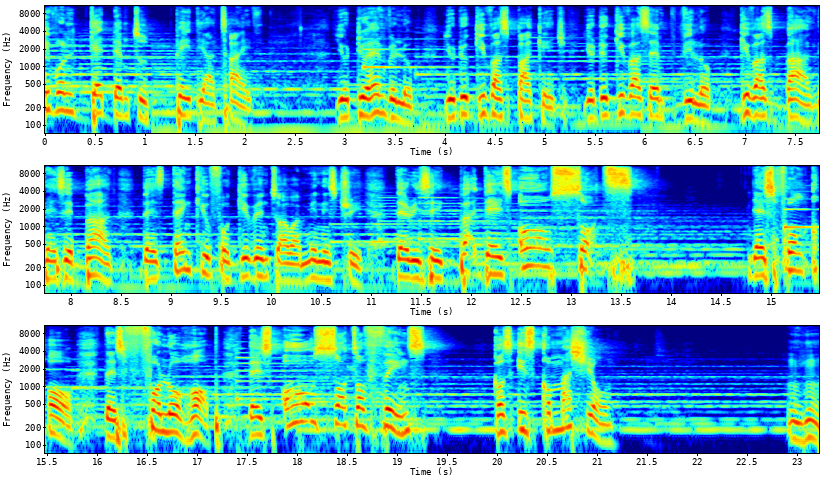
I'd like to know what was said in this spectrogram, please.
even get them to pay their tithe. You do envelope, you do give us package, you do give us envelope, give us bag. There's a bag. There's thank you for giving to our ministry. There is a ba- there is all sorts. There's phone call, there's follow up, there's all sorts of things because it's commercial. Mm-hmm.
